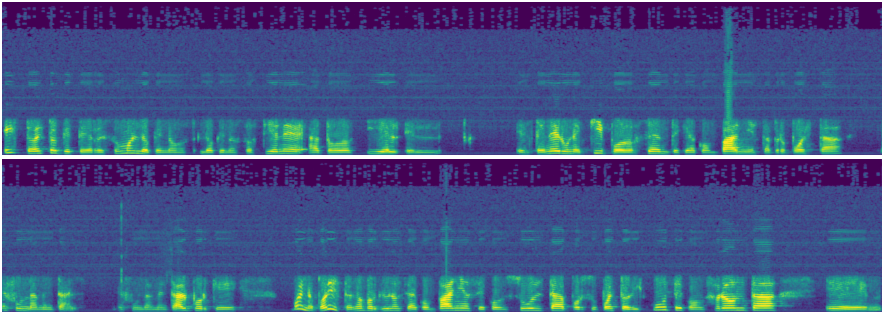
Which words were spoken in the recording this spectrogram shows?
esto, esto que te resumo es lo que nos, lo que nos sostiene a todos y el, el, el tener un equipo docente que acompañe esta propuesta es fundamental, es fundamental porque, bueno, por esto, ¿no? Porque uno se acompaña, se consulta, por supuesto discute, confronta, eh,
